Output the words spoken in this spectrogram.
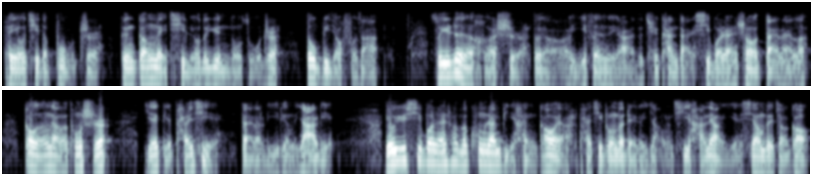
喷油器的布置。跟缸内气流的运动组织都比较复杂，所以任何事都要一分为二的去看待。稀薄燃烧带来了高能量的同时，也给排气带来了一定的压力。由于稀薄燃烧的空燃比很高呀，排气中的这个氧气含量也相对较高，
